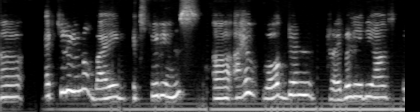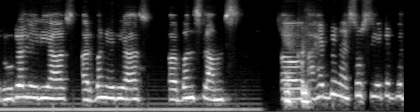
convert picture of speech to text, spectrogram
Uh, actually, you know, by experience, uh, I have worked in tribal areas, rural areas, urban areas, urban slums. Uh, okay. I had been associated with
